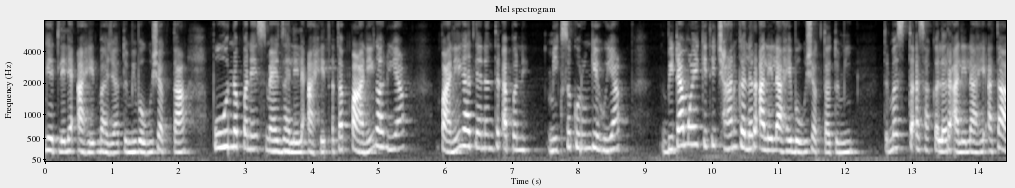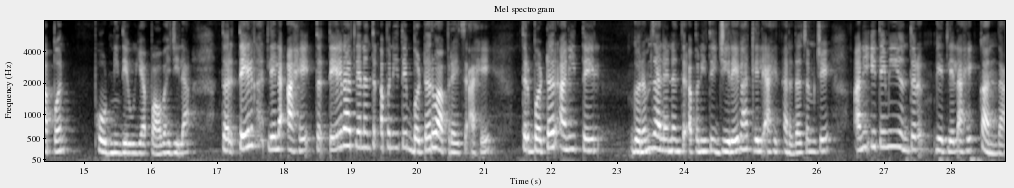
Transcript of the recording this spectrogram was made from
घेतलेल्या आहेत भाज्या. तुम्ही बघू शकता पूर्णपणे स्मॅश झालेल्या आहेत. आता पाणी घालूया. पाणी घातल्यानंतर आपण मिक्स करून घेऊया. बिटामुळे किती छान कलर आलेला आहे बघू शकता तुम्ही. तर मस्त असा कलर आलेला आहे. आता आपण फोडणी देऊया पावभाजीला. तर तेल घातलेलं आहे. तर तेल घातल्यानंतर आपण इथे बटर वापरायचं आहे. तर बटर आणि तेल गरम झाल्यानंतर आपण इथे जिरे घातलेले आहेत अर्धा चमचे. आणि इथे मी नंतर घेतलेला आहे कांदा.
